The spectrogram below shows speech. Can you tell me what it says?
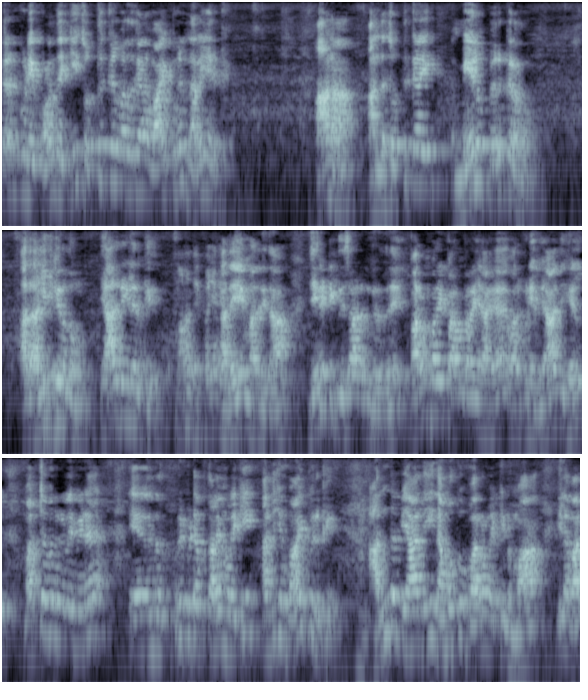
பிறக்கக்கூடிய குழந்தைக்கு சொத்துக்கள் வர்றதுக்கான வாய்ப்புகள் நிறைய இருக்கு. ஆனா அந்த சொத்துக்களை மேலும் பெருக்கிறதும் அதை அழிக்கிறதும் யார் கையில இருக்கு? அதே மாதிரிதான் ஜெனட்டிக் டிசார்டர்ங்கிறது பரம்பரை பரம்பரையாக வரக்கூடிய வியாதிகள் மற்றவர்களை விட இந்த குறிப்பிட்ட தலைமுறைக்கு அதிக வாய்ப்பு இருக்கு. அந்த வியாதி நமக்கும் வர வைக்கணுமா? இல்ல வர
